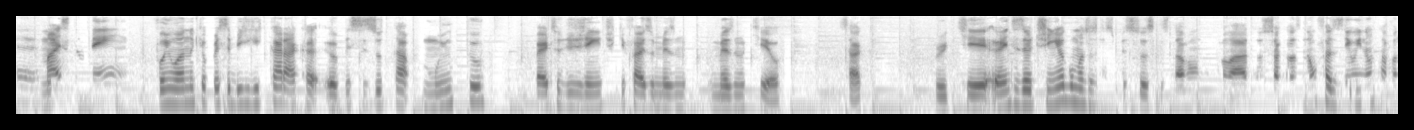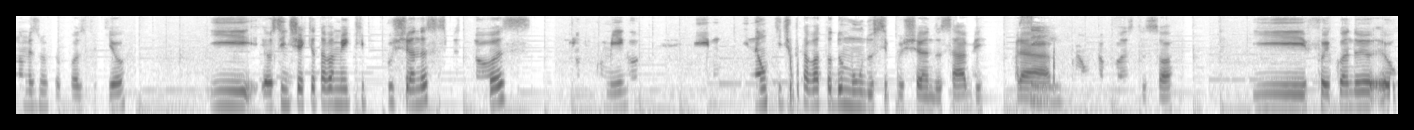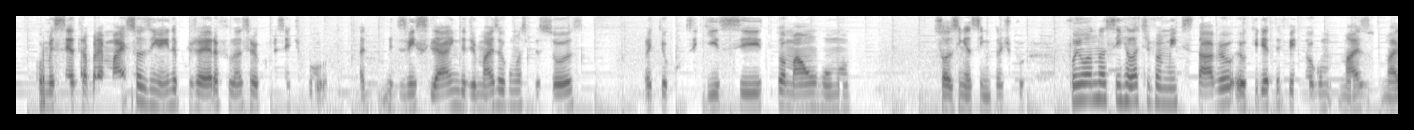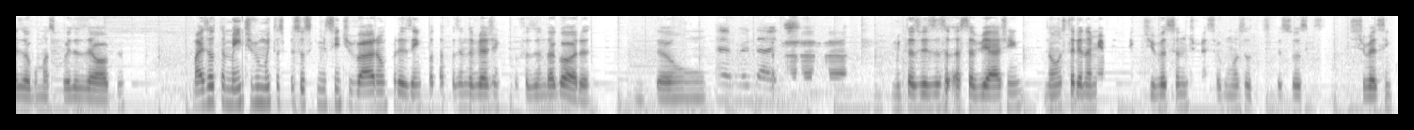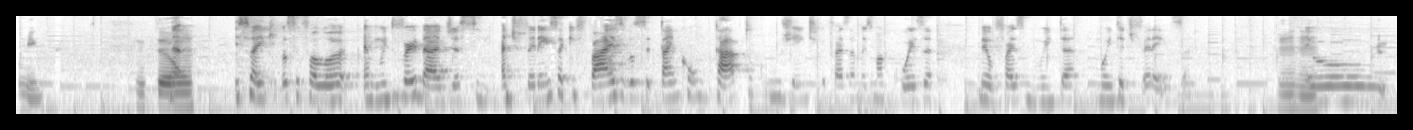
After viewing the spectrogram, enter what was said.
É. Mas também foi um ano que eu percebi que, caraca, eu preciso estar tá muito perto de gente que faz o mesmo, o mesmo que eu, saca? Porque antes eu tinha algumas outras pessoas que estavam do meu lado, só que elas não faziam e não estavam no mesmo propósito que eu. E eu sentia que eu tava meio que puxando essas pessoas junto comigo e, e não que, tipo, tava todo mundo se puxando, sabe? Pra, pra, um propósito só. E foi quando eu comecei a trabalhar mais sozinho ainda, porque eu já era freelancer, eu comecei, tipo, me desvencilhar ainda de mais algumas pessoas para que eu conseguisse tomar um rumo sozinho, assim. Então, tipo, foi um ano assim relativamente estável. Eu queria ter feito algum, mais, mais algumas coisas, é óbvio. Mas eu também tive muitas pessoas que me incentivaram, por exemplo, a estar tá fazendo a viagem que estou fazendo agora. Então. É verdade. Uh, muitas vezes essa viagem não estaria na minha perspectiva se eu não tivesse algumas outras pessoas que estivessem comigo. Então. Não, isso aí que você falou é muito verdade. Assim, a diferença que faz você estar tá em contato com gente que faz a mesma coisa, meu, faz muita, muita diferença. Uhum. Eu.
